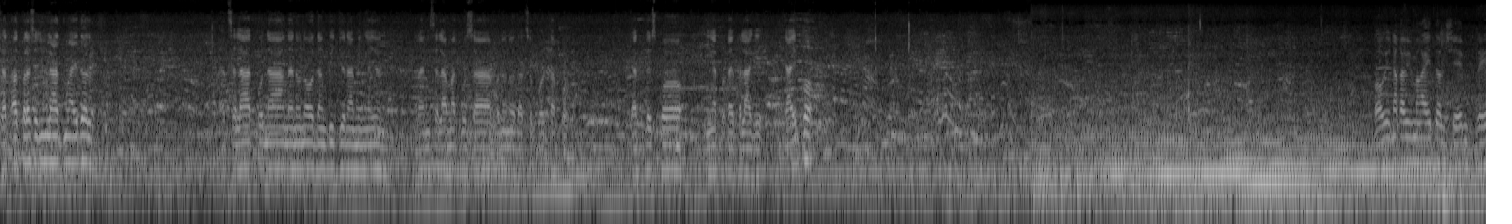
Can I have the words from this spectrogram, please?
Shout out pala sa inyong lahat mga idol. At sa lahat po na nanonood ng video namin ngayon. Maraming salamat po sa panonood at suporta po. God bless po. Ingat po tayo palagi. Kain po. Pauwi na kami mga idol. Siyempre,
